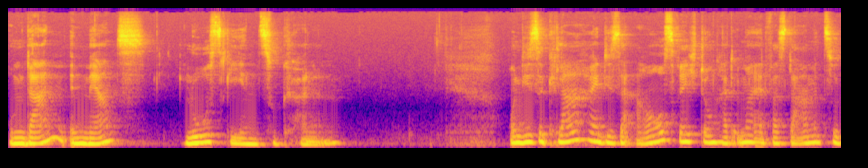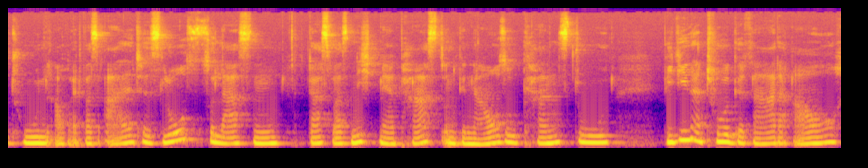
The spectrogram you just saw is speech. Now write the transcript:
Um dann im März losgehen zu können. Und diese Klarheit, diese Ausrichtung hat immer etwas damit zu tun, auch etwas Altes loszulassen, das, was nicht mehr passt. Und genauso kannst du, wie die Natur gerade auch,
